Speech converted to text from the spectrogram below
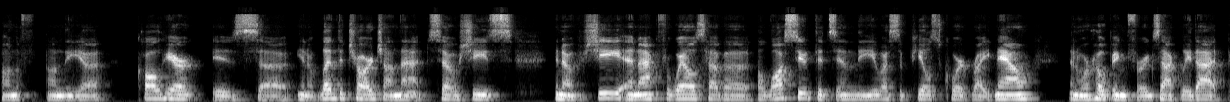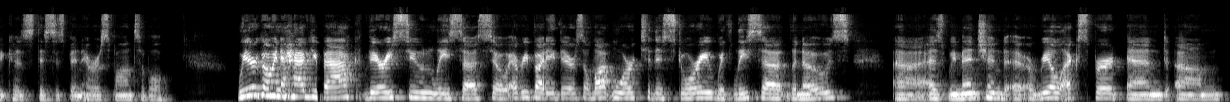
on the on the uh, call here is, uh, you know, led the charge on that. So she's you know, she and ACK for Whales have a, a lawsuit that's in the U.S. Appeals Court right now. And we're hoping for exactly that because this has been irresponsible. We are going to have you back very soon, Lisa. So, everybody, there's a lot more to this story with Lisa Linowes. Uh, as we mentioned, a, a real expert and um,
